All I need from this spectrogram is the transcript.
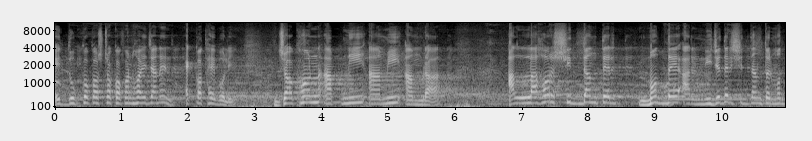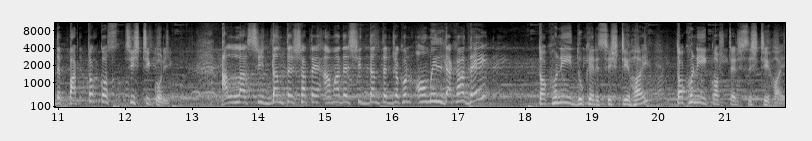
এই দুঃখ কষ্ট কখন হয় জানেন? এক কথাই বলি, যখন আপনি, আমি, আমরা আল্লাহর সিদ্ধান্তের মধ্যে আর নিজেদের সিদ্ধান্তের মধ্যে পার্থক্য সৃষ্টি করি, আল্লাহর সিদ্ধান্তের সাথে আমাদের সিদ্ধান্তের যখন অমিল দেখা দেয়, তখনই দুঃখের সৃষ্টি হয়, তখনই কষ্টের সৃষ্টি হয়।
